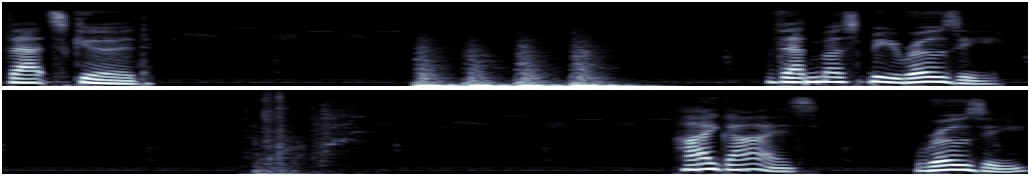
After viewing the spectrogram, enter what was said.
That's good. That must be Rosie. Hi guys. Rosie,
